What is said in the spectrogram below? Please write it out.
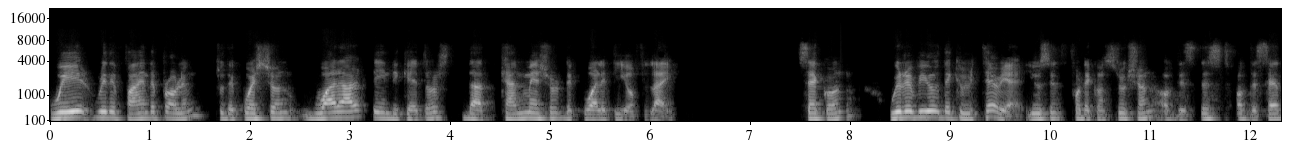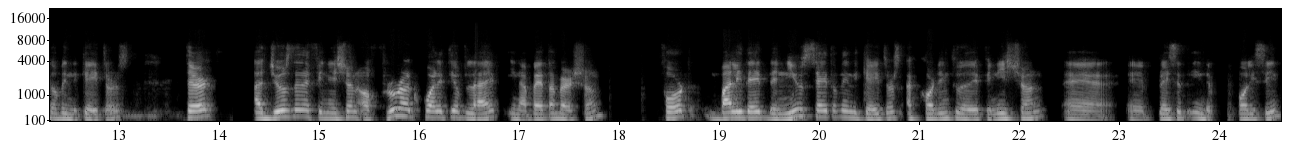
we redefine the problem to the question, what are the indicators that can measure the quality of life? Second, we review the criteria used for the construction of this, this of the set of indicators. Third, adjust the definition of rural quality of life in a beta version. Fourth, validate the new set of indicators according to the definition uh, uh, placed in the policy.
